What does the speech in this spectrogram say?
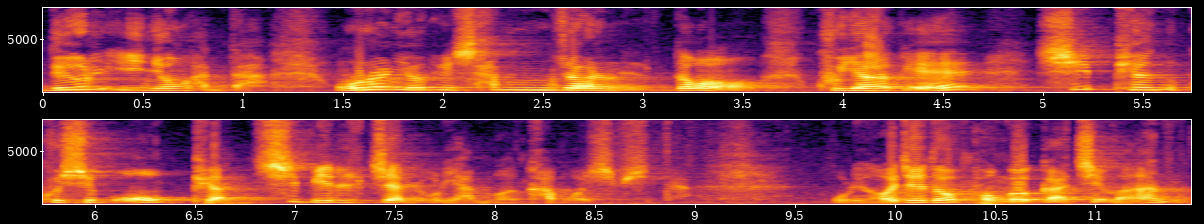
늘 인용한다. 오늘 여기 3절도 구약의 시편 95편 11절 우리 한번 가보십시다. 우리 어제도 본 것 같지만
